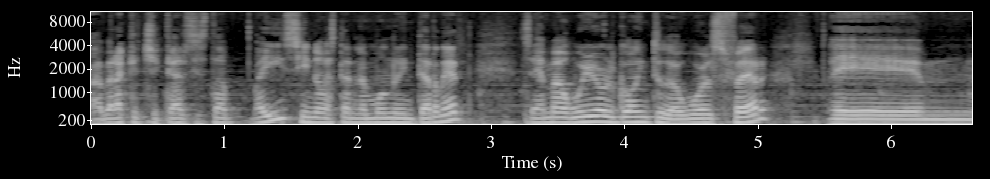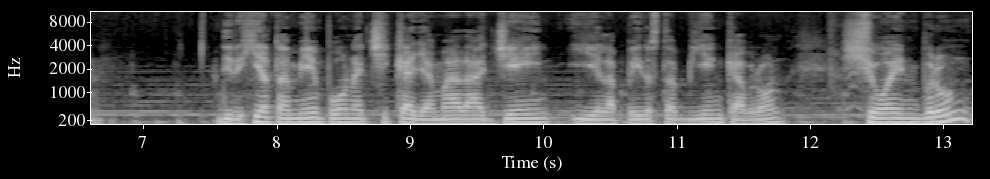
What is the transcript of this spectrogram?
habrá que checar si está ahí, si no está en el mundo de internet. Se llama We're All Going to the World's Fair. Eh, dirigida también por una chica llamada Jane y el apellido está bien cabrón. Schoenbrunn,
